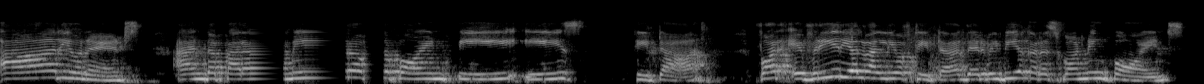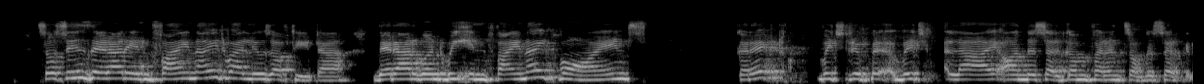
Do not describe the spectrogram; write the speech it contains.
r units and the parameter of the point P is theta for every real value of theta, there will be a corresponding points. So since there are infinite values of theta, there are going to be infinite points, correct? Which, which lie on the circumference of the circle.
